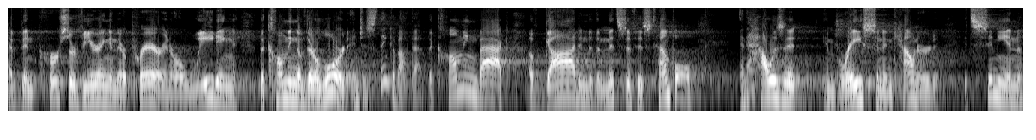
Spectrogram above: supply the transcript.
have been persevering in their prayer and are awaiting the coming of their Lord. And just think about that the coming back of God into the midst of his temple. And how is it embraced and encountered? It's Simeon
